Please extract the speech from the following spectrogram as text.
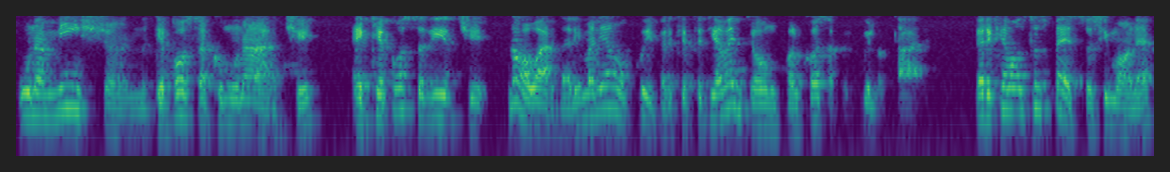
una mission che possa accomunarci e che possa dirci: no, guarda, rimaniamo qui perché effettivamente ho un qualcosa per cui lottare. Perché molto spesso, Simone,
